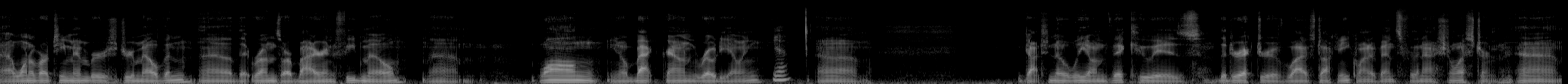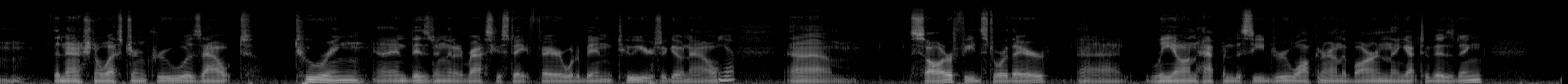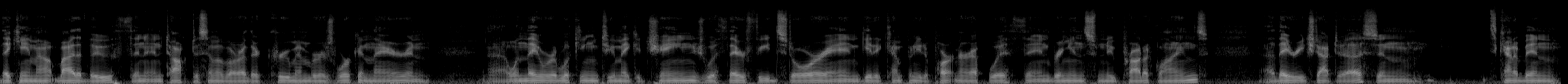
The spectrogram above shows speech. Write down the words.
uh, one of our team members, Drew Melvin, uh, that runs our buyer and feed mill, um, long, you know, background rodeoing. Yeah. Um, got to know Leon Vick, who is the director of livestock and equine events for the National Western. Um, the National Western crew was out touring and visiting the Nebraska State Fair. Would have been two years ago now. Yep. Um, saw our feed store there. Uh, Leon happened to see Drew walking around the barn. They got to visiting. They came out by the booth and, and talked to some of our other crew members working there. And uh, when they were looking to make a change with their feed store and get a company to partner up with and bring in some new product lines, uh, they reached out to us, and it's kind of been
